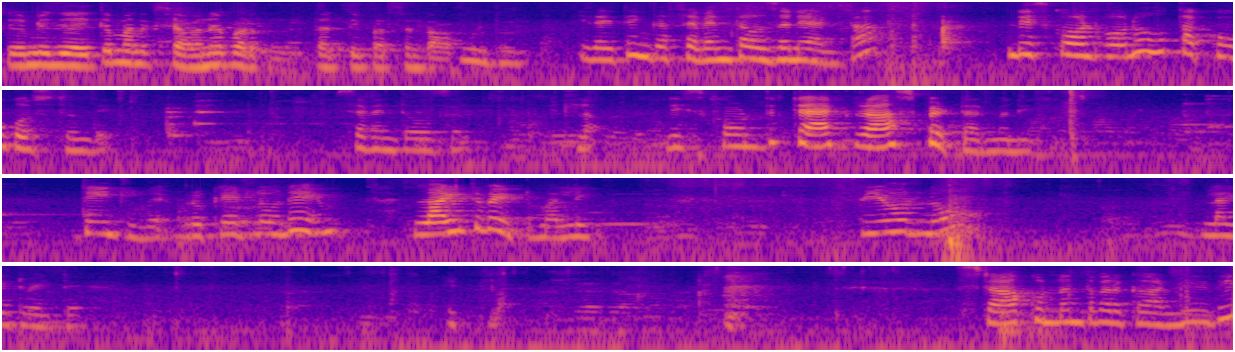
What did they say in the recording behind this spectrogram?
సేమ్ ఇది అయితే మనకి సెవెనే పడుతుంది థర్టీ పర్సెంట్ ఆఫ్ ఇదైతే ఇంకా సెవెన్ థౌజండే అంట. డిస్కౌంట్ పోను తక్కువకి వస్తుంది. సెవెన్ థౌజండ్ ఇట్లా డిస్కౌంట్ ట్యాగ్ రాసి పెట్టారు మనకి దీంట్లోనే బ్రొకెట్లోనే లైట్ వెయిట్ మళ్ళీ ప్యూర్లో లైట్ వెయిటే ఇట్లా స్టాక్ ఉన్నంత వరకు అండి ఇది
